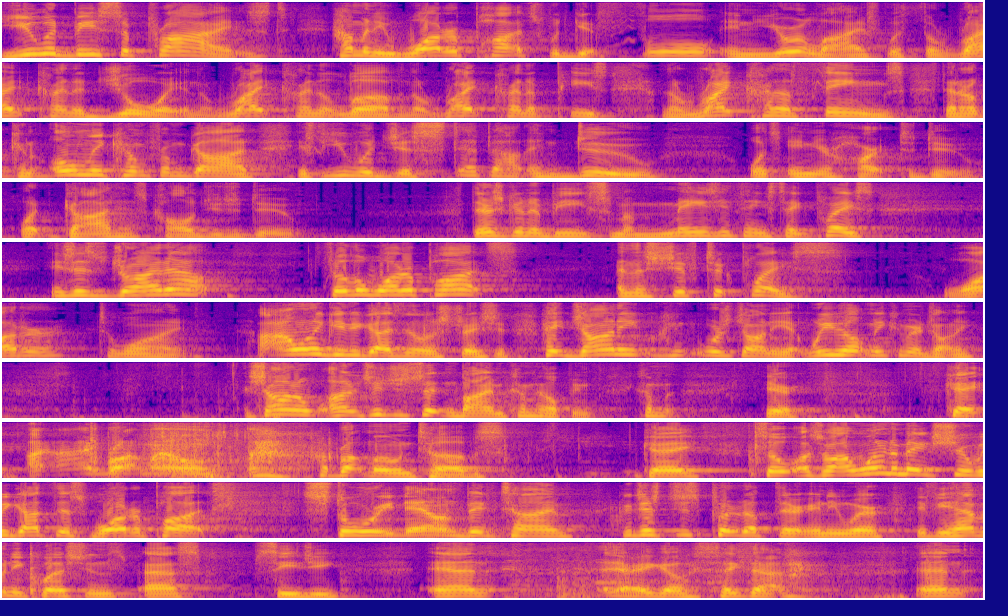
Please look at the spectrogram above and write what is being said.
You would be surprised how many water pots would get full in your life with the right kind of joy and the right kind of love and the right kind of peace and the right kind of things that can only come from God if you would just step out and do what's in your heart to do, what God has called you to do. There's going to be some amazing things take place. He says, dry it out, fill the water pots, and the shift took place water to wine. I want to give you guys an illustration. Hey, Johnny, where's Johnny at? Will you help me? Come here, Johnny. Sean, why don't you just sitting by him? Come help him. Come here. Okay, I, I, brought my own. I brought my own tubs. Okay, so so I wanted to make sure we got this water pot story down big time. Just just put it up there anywhere. If you have any questions, ask CG. And there you go. Take that. And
